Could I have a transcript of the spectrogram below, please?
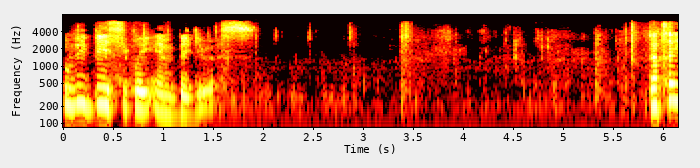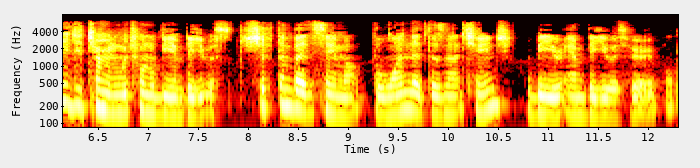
will be basically ambiguous. That's how you determine which one will be ambiguous. Shift them by the same amount. The one that does not change will be your ambiguous variable.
